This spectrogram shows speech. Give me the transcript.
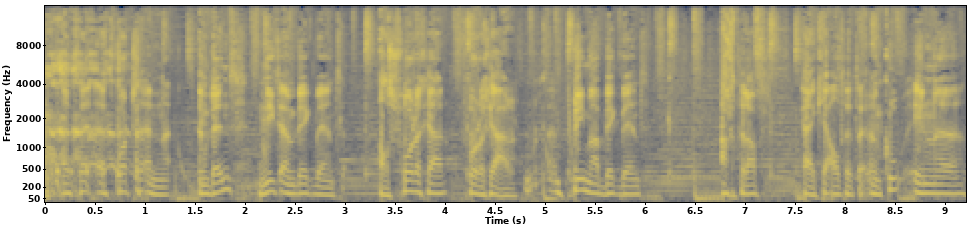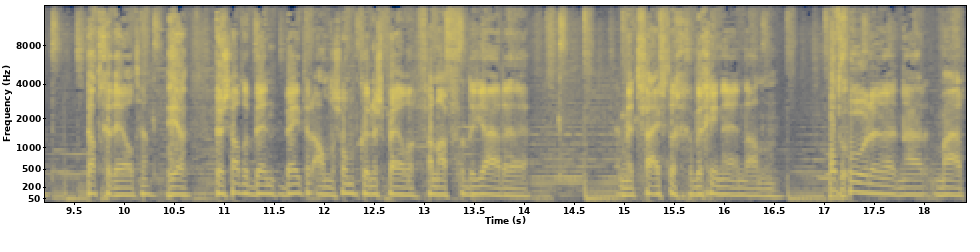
het, het wordt een, een band, niet een big band als vorig jaar. Vorig jaar een prima big band. Achteraf kijk je altijd een koe in eh, dat gedeelte. Ja. Dus had de band beter andersom kunnen spelen vanaf de jaren met 50 beginnen en dan opvoeren naar... Maar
